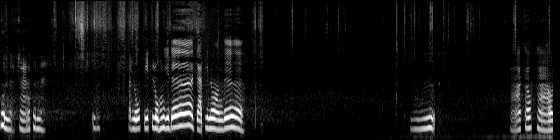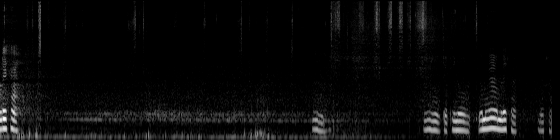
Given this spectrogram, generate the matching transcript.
หุ่นน่ะขาพุ่นนะปนูปิดหลุมอยู่เด้อจ้ะพี่น้องเด้ออืม ขาขาวๆเลยค่ะ อืมอืมจ้ะพี่น้องงามๆเลยค่ะ นะคะ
